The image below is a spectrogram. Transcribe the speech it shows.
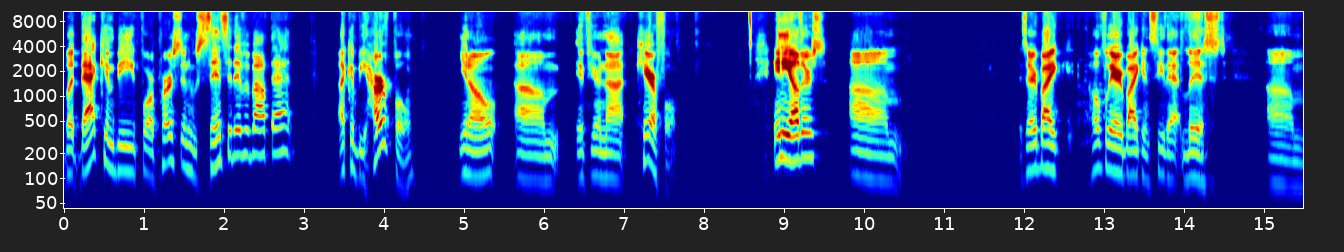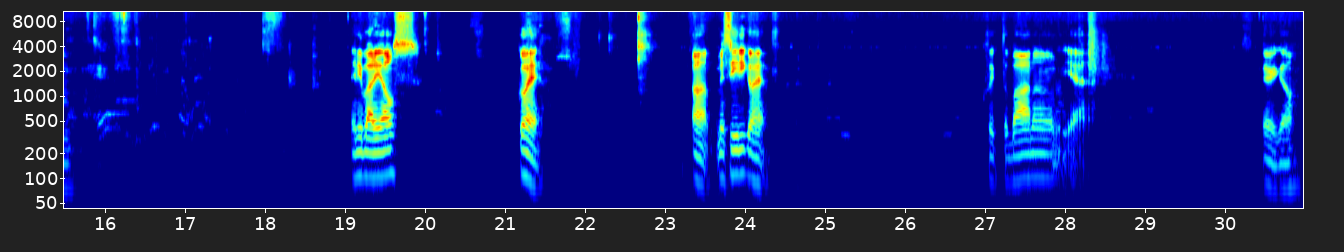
but that can be for a person who's sensitive about that, that can be hurtful, you know, um, if you're not careful. Any others? Um, is everybody? Hopefully, everybody can see that list. Um, anybody else? Go ahead. Uh, Miss Edie, go ahead. Click the bottom. Yeah. There you go.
